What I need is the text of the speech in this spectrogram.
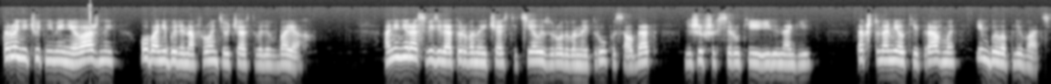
Второй, ничуть не менее важный, оба они были на фронте участвовали в боях. Они не раз видели оторванные части тел, изуродованные трупы солдат, лишившихся руки или ноги, так что на мелкие травмы им было плевать.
